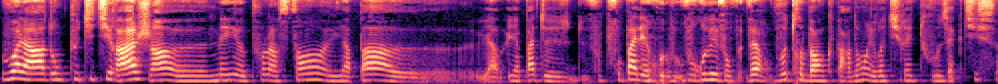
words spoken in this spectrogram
Voilà, donc petit tirage, hein, euh, mais euh, pour l'instant, il n'y a pas, il euh, y a, pas de, faut, pas aller vous rouler vers votre banque, pardon, et retirer tous vos actifs.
